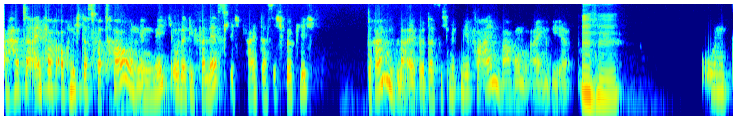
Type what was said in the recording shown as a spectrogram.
hatte einfach auch nicht das Vertrauen in mich oder die Verlässlichkeit, dass ich wirklich dranbleibe, dass ich mit mir Vereinbarungen eingehe. Mhm. Und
